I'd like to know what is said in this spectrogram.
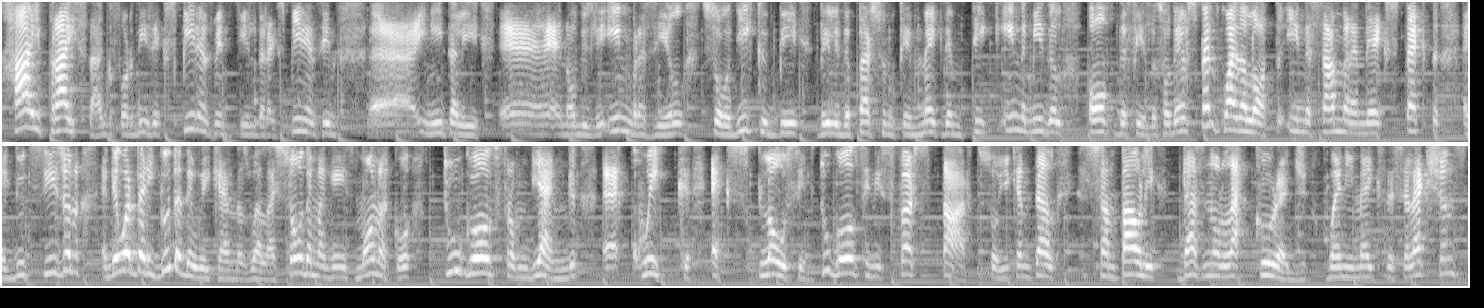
High price tag for this experienced midfielder, experience in, uh, in Italy. Uh, and obviously in Brazil. So he could be really the person who can make them tick in the middle of the field. So they've spent quite a lot in the summer and they expect a good season. And they were very good at the weekend as well. I saw them against Monaco, two goals from Dieng, uh, quick, explosive, two goals in his first start. So you can tell Sampaoli does not lack courage when he makes the selections.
